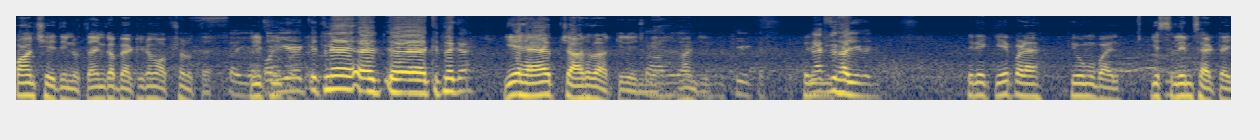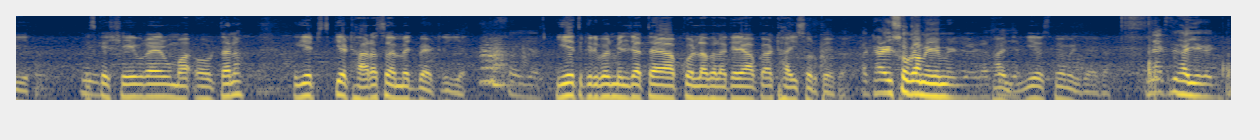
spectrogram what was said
पाँच छः दिन होता है इनका बैटरी नाम ऑप्शन होता है। ये ठीक ये है। कितने कितने का ये है चार हज़ार की रेंज में। हाँ जी। ठीक है। फिर एक ये पड़ा है क्यू मोबाइल ये स्लिम सेट है ये। इसके शेप वगैरह वो होता है ना तो ये इसकी अठारह सौ एम बैटरी है। ये तकरीबन मिल जाता है आपको अल्लाह भला करे आपका अट्ठाईस सौ रुपये का। अट्ठाईस सौ का में ये मिल जाएगा हाँ जी ये उसमें मिल जाएगा। नेक्स्ट दिखाइएगा जी।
